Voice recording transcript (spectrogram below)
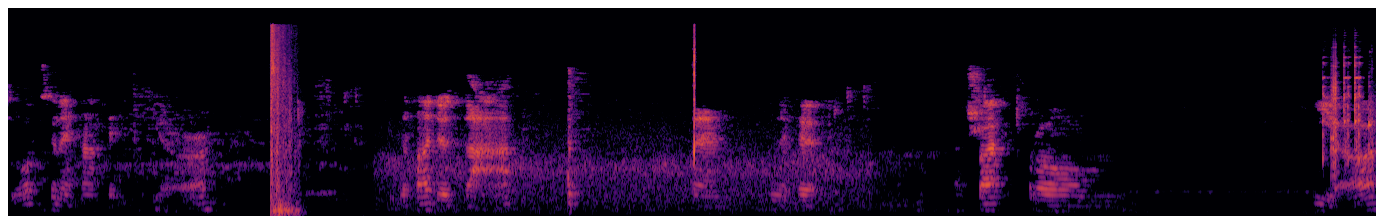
So what's going to happen here? is If I do that, then I'm going to put a track from here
